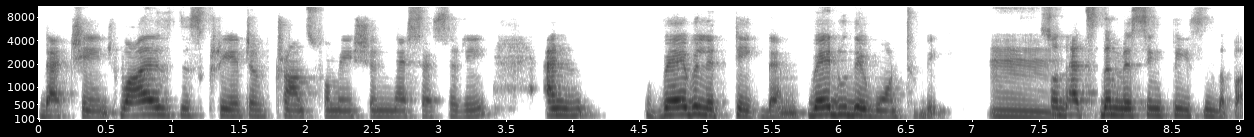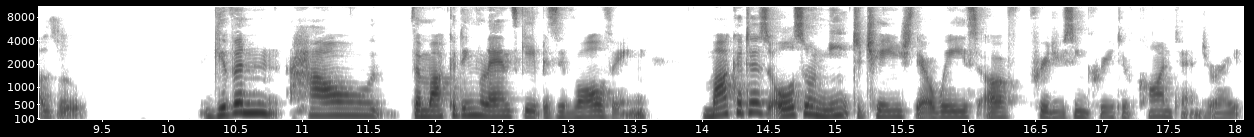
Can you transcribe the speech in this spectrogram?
that change. Why is this creative transformation necessary? And where will it take them? Where do they want to be mm. so that's the missing piece in the puzzle given how the marketing landscape is evolving marketers also need to change their ways of producing creative content right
